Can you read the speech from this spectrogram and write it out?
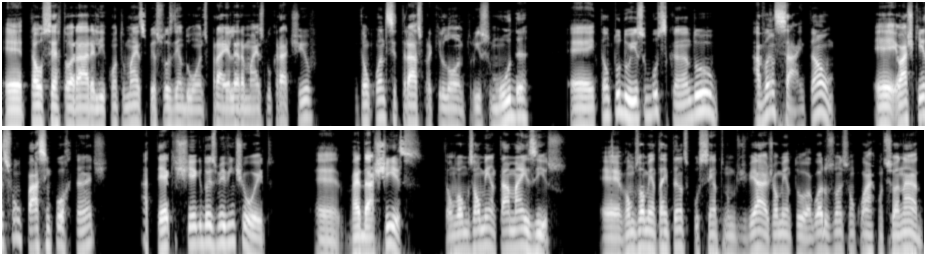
é, tal certo horário ali, quanto mais pessoas dentro do ônibus, para ela era mais lucrativo. Então, quando se traz para quilômetro, isso muda. É, então, tudo isso buscando avançar. Então, é, eu acho que esse foi um passo importante até que chegue 2028. É, vai dar X? Então, vamos aumentar mais isso. É, vamos aumentar em tantos por cento o número de viagens? Aumentou. Agora os ônibus vão com ar-condicionado?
